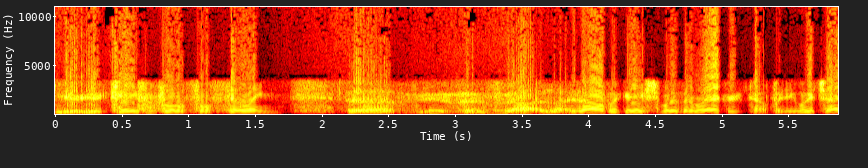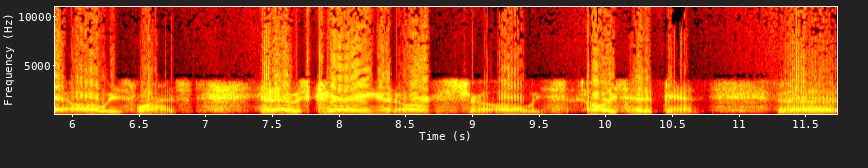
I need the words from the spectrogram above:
you're, you're capable of fulfilling uh, an obligation with a record company, which I always was, and I was carrying an orchestra always, always had a band. Uh,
